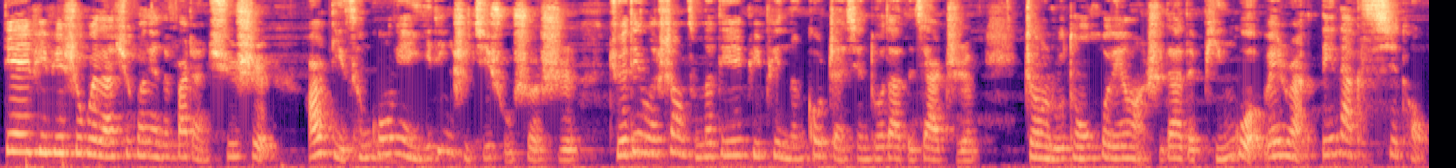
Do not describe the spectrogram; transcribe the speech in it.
DAPP 是未来区块链的发展趋势，而底层公链一定是基础设施，决定了上层的 DAPP 能够展现多大的价值。正如同互联网时代的苹果、微软、Linux 系统，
